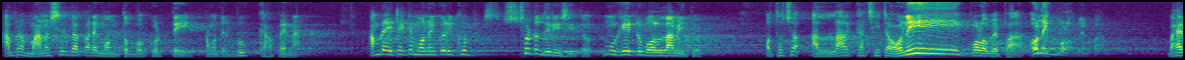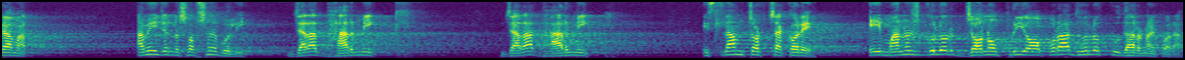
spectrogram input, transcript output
আমরা মানুষের ব্যাপারে মন্তব্য করতে আমাদের বুক কাঁপে না। আমরা এটাকে মনে করি খুব ছোট জিনিসই তো, মুখে একটু বললামই তো। অথচ আল্লাহর কাছে এটা অনেক বড় ব্যাপার, অনেক বড় ব্যাপার। ভাইরা আমার, আমি এই জন্য সবসময় বলি, যারা ধার্মিক যারা ধার্মিক, ইসলাম চর্চা করে এই মানুষগুলোর জনপ্রিয় অপরাধ হলো কুধারণা করা।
